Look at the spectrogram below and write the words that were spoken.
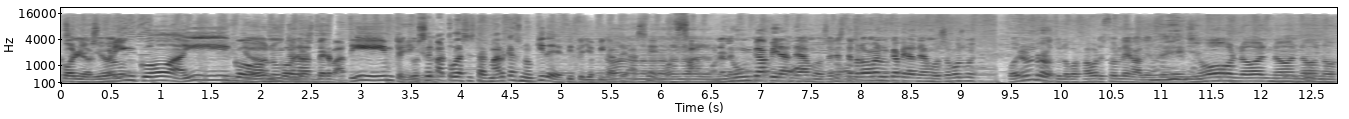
Con los yo- brinco ahí, con, nunca con la- los verbatim, que Sí, yo sepa todas estas marcas no quiere decir que yo No, no, no, piratease, no, no, por no, favor. no, nunca pirateamos. En este programa nunca pirateamos. Somos muy. Poner un rótulo, por favor, esto es legal. es de- No, no, no, no, no.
